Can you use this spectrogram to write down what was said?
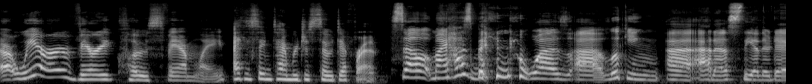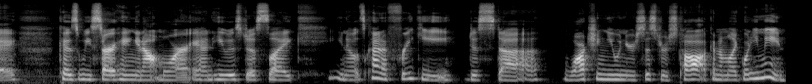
uh, we are a very close family. At the same time, we're just so different. So my husband was uh, looking uh, at us the other day because we start hanging out more, and he was just like, you know, it's kind of freaky just uh, watching you and your sisters talk. And I'm like, what do you mean?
